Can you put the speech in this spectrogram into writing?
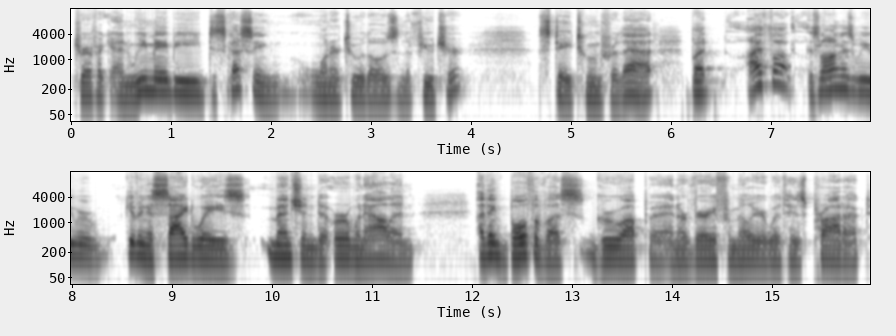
terrific. And we may be discussing one or two of those in the future. Stay tuned for that. But I thought as long as we were giving a sideways mention to Irwin Allen, I think both of us grew up and are very familiar with his product.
